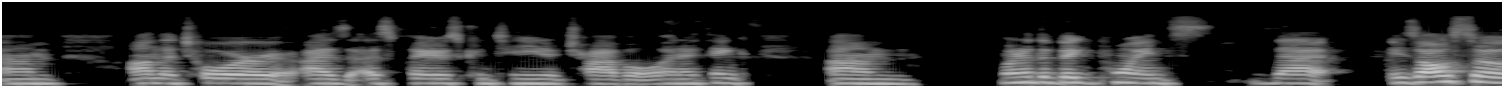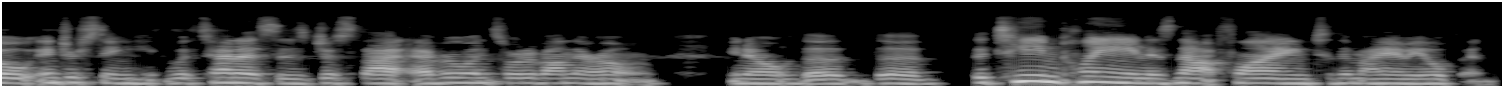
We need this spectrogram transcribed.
um, on the tour as as players continue to travel. And I think um, one of the big points that is also interesting with tennis is just that everyone's sort of on their own. You know, the the the team plane is not flying to the Miami Open.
